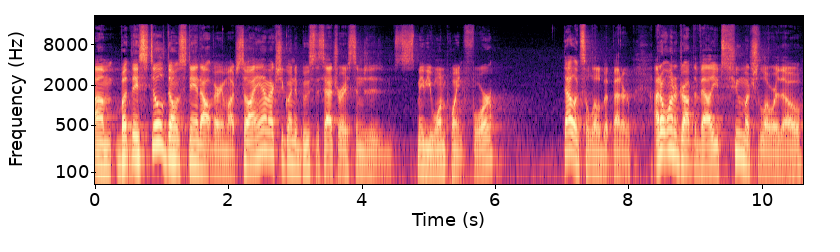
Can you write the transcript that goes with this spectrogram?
Um, but they still don't stand out very much. So I am actually going to boost the saturation to maybe 1.4. That looks a little bit better. I don't want to drop the value too much lower though,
